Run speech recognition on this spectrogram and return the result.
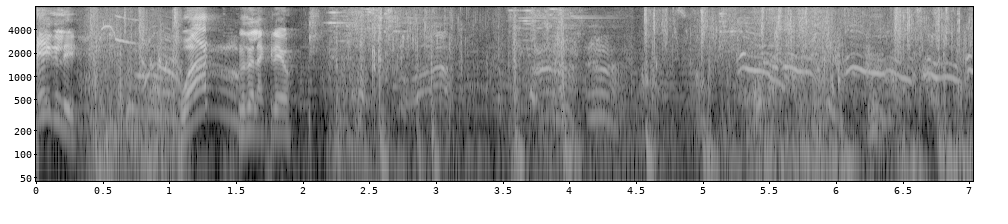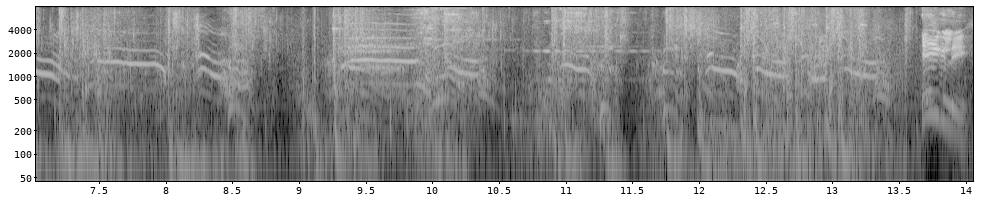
Igli. What? No te la creo. ¡Woohoo!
